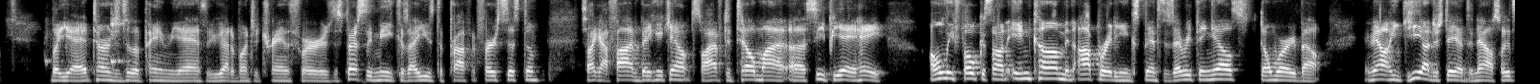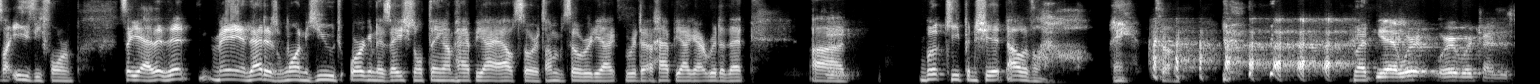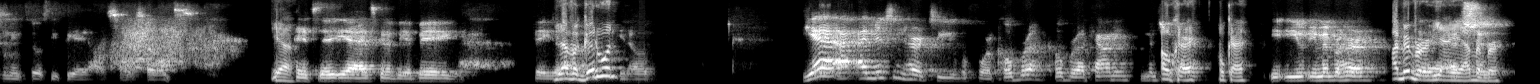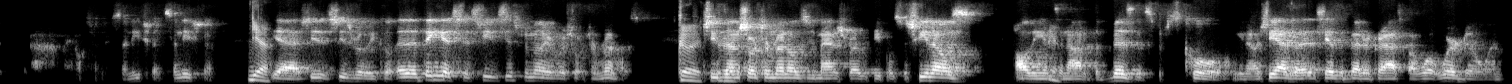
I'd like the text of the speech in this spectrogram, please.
But yeah, it turns into a pain in the ass if you got a bunch of transfers, especially me because I use the profit first system. So I got five bank accounts. So I have to tell my uh, CPA, hey, only focus on income and operating expenses. Everything else, don't worry about. And now he, he understands it now. So it's like easy for him. So yeah, that, that man, that is one huge organizational thing. I'm happy I outsourced. I'm so really happy I got rid of that uh, mm. bookkeeping shit. I was like, oh, man. So but yeah, we're we're we're transitioning to a CPA also, so it's yeah, it's yeah, it's going to be a big, big. You have uh, a good one, you know. Yeah, I, I, mentioned her to you before. Cobra, Cobra County. Okay, her. okay. You, you remember her? I remember. Yeah, yeah, yeah I remember. Sanisha, Sanisha. Yeah, yeah, she's she's really cool. Uh, the thing is, she's she's familiar with short term rentals. Good. She's good. done short term rentals. She's managed for other people, so she knows all the ins and out of the business, which is cool. You know, she has a she has a better grasp on what we're doing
